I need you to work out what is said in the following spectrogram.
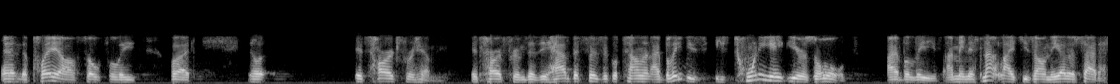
and the playoffs. Hopefully, but you know, it's hard for him. It's hard for him. Does he have the physical talent? I believe he's he's 28 years old. I believe. I mean, it's not like he's on the other side of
